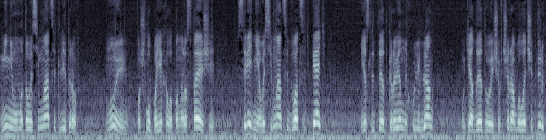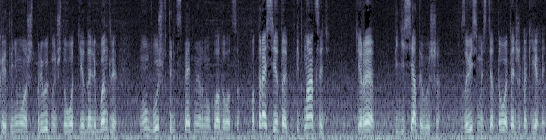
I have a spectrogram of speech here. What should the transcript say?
Минимум это 18 литров, ну и пошло-поехало по нарастающей. Средняя 18-25. Если ты откровенный хулиган, у тебя до этого еще вчера была четырка, и ты не можешь привыкнуть, что вот тебе дали Бентли, ну, будешь в 35, наверное, укладываться. По трассе это 15-50 и выше. В зависимости от того, опять же, как ехать.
